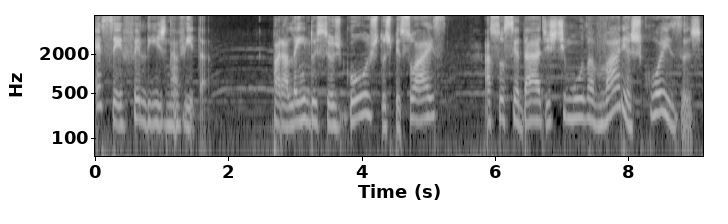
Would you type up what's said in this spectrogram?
é ser feliz na vida. Para além dos seus gostos pessoais, a sociedade estimula várias coisas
